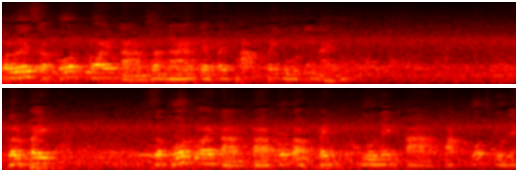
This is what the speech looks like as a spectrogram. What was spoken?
ก็เลยสะกดรอยตามวันนาแต่ไปพักไปอยู่ที่ไหน ก็ไปสะกดรอยตามป่าก็แบบไปอยู่ในป่าปักกดอยู่ใน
